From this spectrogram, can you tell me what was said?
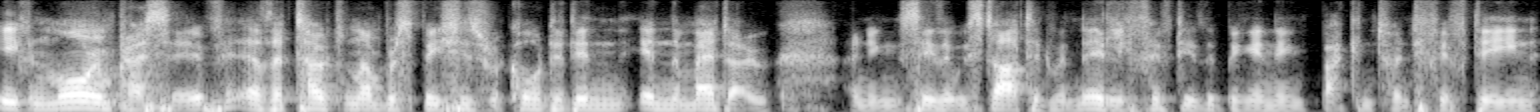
Even more impressive are the total number of species recorded in, in the meadow. And you can see that we started with nearly 50 at the beginning back in 2015.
